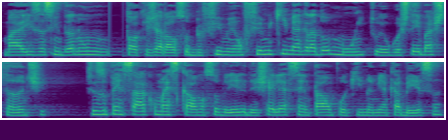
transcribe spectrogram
Mas, assim, dando um toque geral sobre o filme, é um filme que me agradou muito, eu gostei bastante. Preciso pensar com mais calma sobre ele, deixar ele assentar um pouquinho na minha cabeça.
